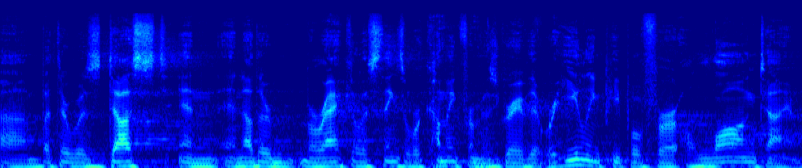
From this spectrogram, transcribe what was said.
Um, but there was dust and, and other miraculous things that were coming from his grave that were healing people for a long time.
